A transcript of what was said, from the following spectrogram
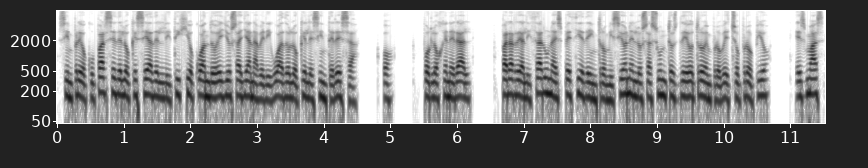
sin preocuparse de lo que sea del litigio cuando ellos hayan averiguado lo que les interesa, o, por lo general, para realizar una especie de intromisión en los asuntos de otro en provecho propio, es más,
